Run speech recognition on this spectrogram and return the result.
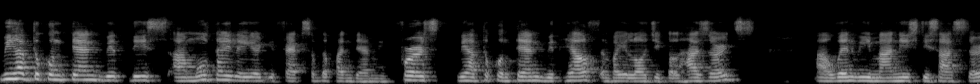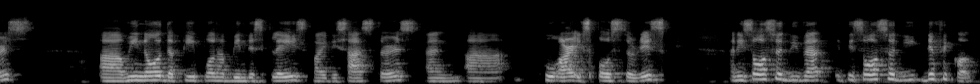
We have to contend with these uh, multi-layered effects of the pandemic. First, we have to contend with health and biological hazards uh, when we manage disasters. Uh, we know that people have been displaced by disasters and uh, who are exposed to risk. And it's also it is also difficult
